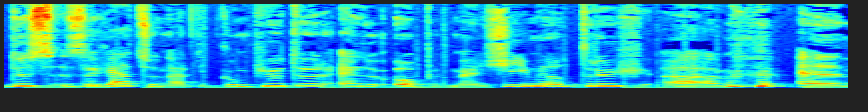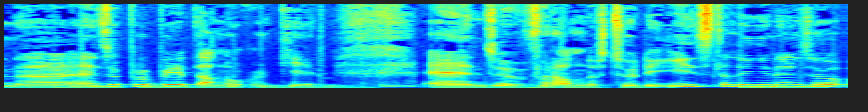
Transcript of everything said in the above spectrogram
Dus ze gaat zo naar die computer en ze opent mijn Gmail terug. En, uh, en ze probeert dat nog een keer. En ze verandert zo de instellingen en zo.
